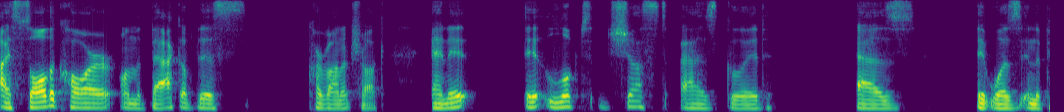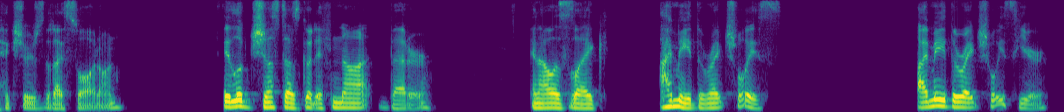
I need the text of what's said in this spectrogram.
I saw the car on the back of this Carvana truck, and it it looked just as good as it was in the pictures that I saw it on. It looked just as good, if not better. And I was like, I made the right choice. I made the right choice here.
